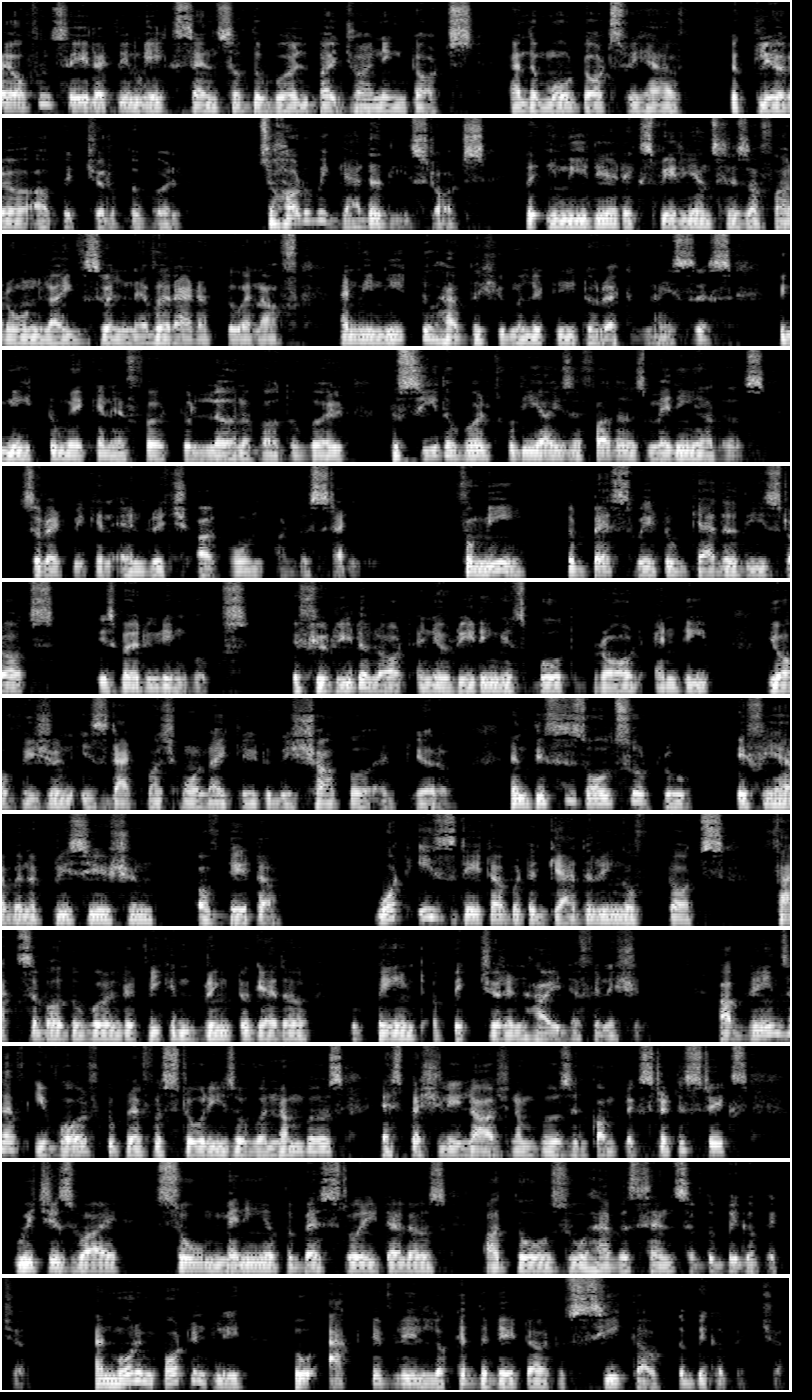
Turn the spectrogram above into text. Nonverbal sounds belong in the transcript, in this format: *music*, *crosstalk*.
I often say that we make sense of the world by joining dots, and the more dots we have, the clearer our picture of the world. So, how do we gather these dots? The immediate experiences of our own lives will never add up to enough, and we need to have the humility to recognize this. We need to make an effort to learn about the world, to see the world through the eyes of others, many others, so that we can enrich our own understanding. For me, the best way to gather these dots is by reading books. If you read a lot and your reading is both broad and deep, your vision is that much more likely to be sharper and clearer. And this is also true if we have an appreciation of data what is data but a gathering of dots, facts about the world that we can bring together to paint a picture in high definition? Our brains have evolved to prefer stories over numbers, especially large numbers and complex statistics, which is why so many of the best storytellers are those who have a sense of the bigger picture. And more importantly, who actively look at the data to seek out the bigger picture.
